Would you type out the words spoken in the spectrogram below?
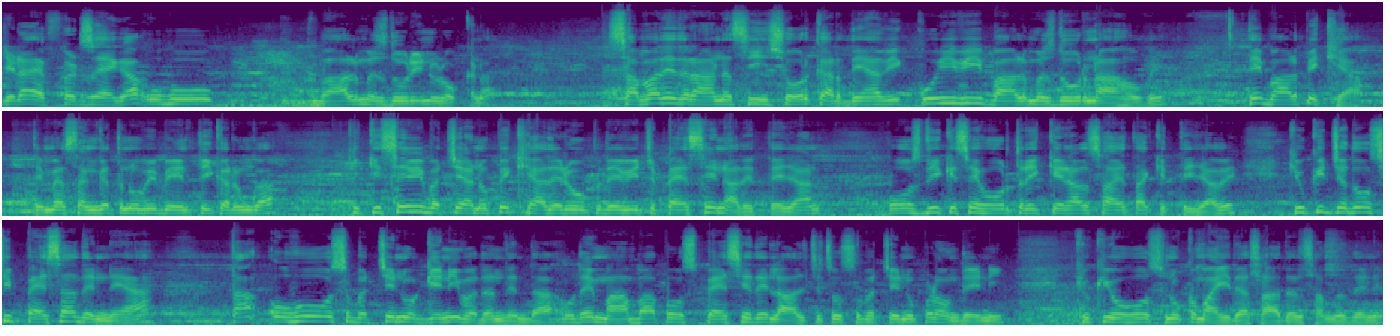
ਜਿਹੜਾ ਐਫਰਟਸ ਹੈਗਾ ਉਹ ਬਾਲ ਮਜ਼ਦੂਰੀ ਨੂੰ ਰੋਕਣਾ। ਸਭਾ ਦੇ ਦੌਰਾਨ ਅਸੀਂ ਇੰਸ਼ੋਰ ਕਰਦੇ ਹਾਂ ਵੀ ਕੋਈ ਵੀ ਬਾਲ ਮਜ਼ਦੂਰ ਨਾ ਹੋਵੇ। ਤੇ ਬਾਲ ਭਿੱਖਿਆ। ਤੇ ਮੈਂ ਸੰਗਤ ਨੂੰ ਵੀ ਬੇਨਤੀ ਕਰੂੰਗਾ ਕਿ ਕਿਸੇ ਵੀ ਬੱਚਿਆਂ ਨੂੰ ਭਿੱਖਿਆ ਦੇ ਰੂਪ ਦੇ ਵਿੱਚ ਪੈਸੇ ਨਾ ਦਿੱਤੇ ਜਾਣ, ਉਸ ਦੀ ਕਿਸੇ ਹੋਰ ਤਰੀਕੇ ਨਾਲ ਸਹਾਇਤਾ ਕੀਤੀ ਜਾਵੇ। ਕਿਉਂਕਿ ਜਦੋਂ ਅਸੀਂ ਪੈਸਾ ਦਿੰਨੇ ਆ ਤਾਂ ਉਹ ਉਸ ਬੱਚੇ ਨੂੰ ਅੱਗੇ ਨਹੀਂ ਵਧਣ ਦਿੰਦਾ। ਉਹਦੇ ਮਾਪੇ ਉਸ ਪੈਸੇ ਦੇ ਲਾਲਚ 'ਚ ਉਸ ਬੱਚੇ ਨੂੰ ਪੜਾਉਂਦੇ ਨਹੀਂ, ਕਿਉਂਕਿ ਉਹ ਉਸ ਨੂੰ ਕਮਾਈ ਦਾ ਸਾਧਨ ਸਮਝਦੇ ਨੇ।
